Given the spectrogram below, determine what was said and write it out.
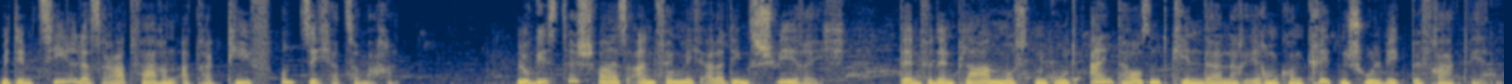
Mit dem Ziel, das Radfahren attraktiv und sicher zu machen. Logistisch war es anfänglich allerdings schwierig, denn für den Plan mussten gut 1000 Kinder nach ihrem konkreten Schulweg befragt werden.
